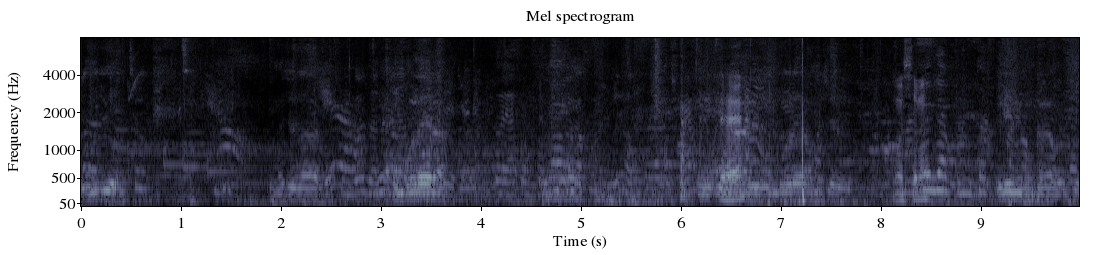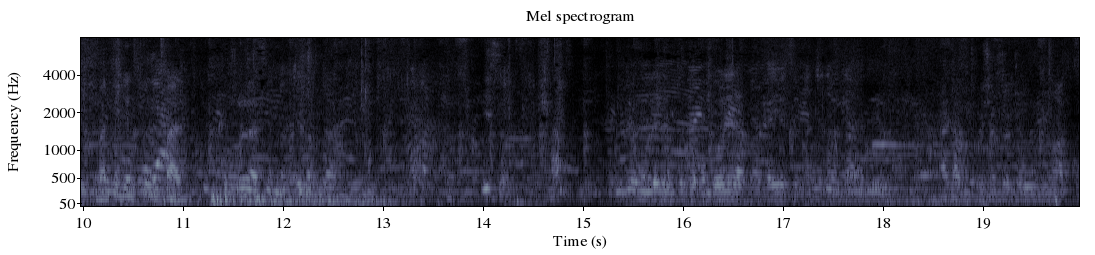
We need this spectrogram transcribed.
unajua. Umecheza kombolela. Eh. kombolela umecheza unasema? Hata mtoto uuni wako.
